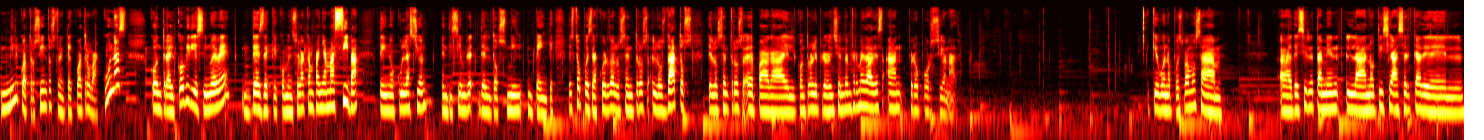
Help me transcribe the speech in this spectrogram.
mil 434 vacunas contra el COVID-19 desde que comenzó la campaña masiva de inoculación en diciembre del 2020. Esto pues de acuerdo a los centros, los datos que los Centros eh, para el Control y Prevención de Enfermedades han proporcionado. Que bueno, pues vamos a, a decirle también la noticia acerca de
